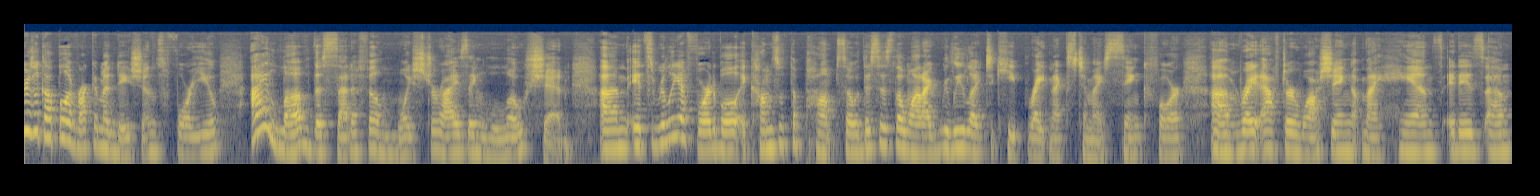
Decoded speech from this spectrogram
Here's a couple of recommendations for you. I love the Cetaphil Moisturizing Lotion. Um, it's really affordable. It comes with the pump, so this is the one I really like to keep right next to my sink for um, right after washing my hands. It is um,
